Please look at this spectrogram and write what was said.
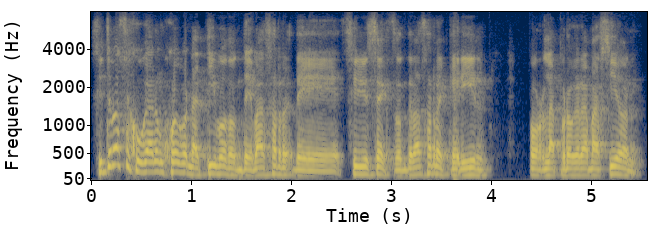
si tú vas a jugar un juego nativo donde vas a de Series X donde vas a requerir por la programación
